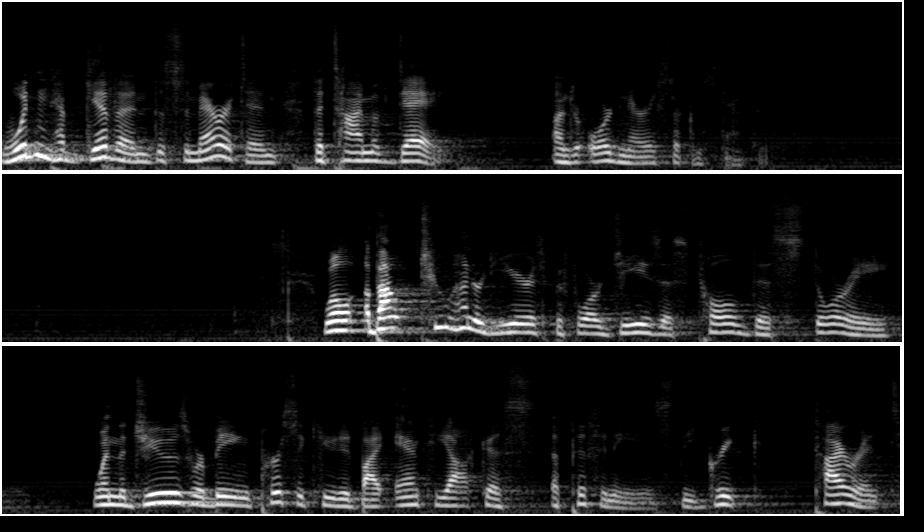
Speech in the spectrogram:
wouldn't have given the Samaritan the time of day under ordinary circumstances. Well, about 200 years before Jesus told this story, when the Jews were being persecuted by Antiochus Epiphanes, the Greek tyrant,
